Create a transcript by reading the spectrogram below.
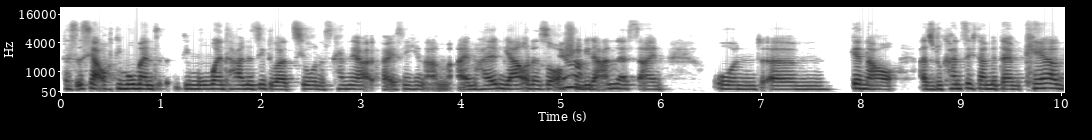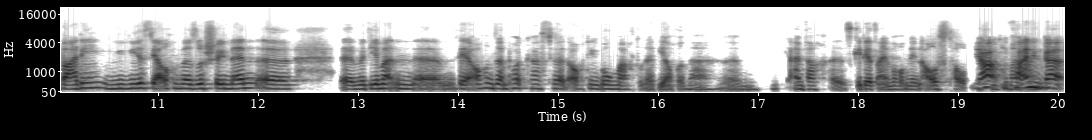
das ist ja auch die, Moment, die momentane Situation. Das kann ja, weiß nicht, in einem, einem halben Jahr oder so auch ja. schon wieder anders sein. Und ähm, genau, also du kannst dich dann mit deinem Care Buddy, wie wir es ja auch immer so schön nennen, äh, äh, mit jemandem, äh, der auch unseren Podcast hört, auch die Übung macht oder wie auch immer. Ähm, einfach, es geht jetzt einfach um den Austausch. Ja, und vor allen Dingen, da,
